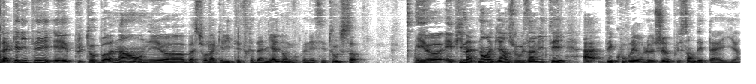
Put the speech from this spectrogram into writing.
La qualité est plutôt bonne. Hein. On est bah, sur la qualité très Daniel, donc vous connaissez tous. Et, et puis maintenant, eh bien, je vais vous inviter à découvrir le jeu plus en détail.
